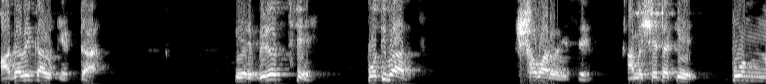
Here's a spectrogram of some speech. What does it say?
আগামীকালকে একটা এর বিরুদ্ধে প্রতিবাদ সভা রয়েছে। আমি সেটাকে পূর্ণ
